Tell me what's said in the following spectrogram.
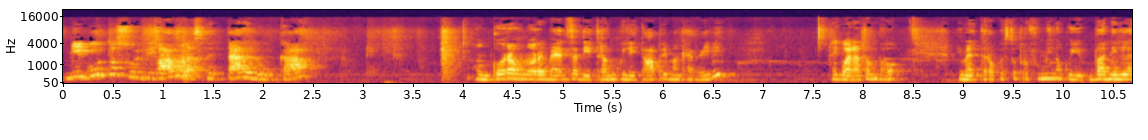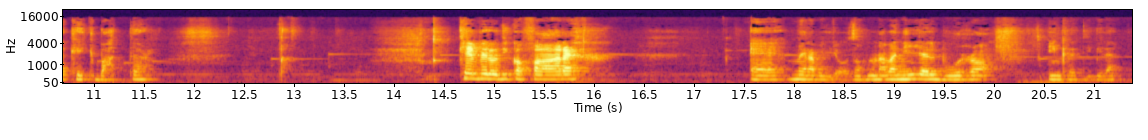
mi butto sul divano ad aspettare Luca. ancora un'ora e mezza di tranquillità prima che arrivi. E guardate un po', mi metterò questo profumino qui, Vanilla Cake Butter. Che ve lo dico a fare? È meraviglioso, una vaniglia e il burro, incredibile.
